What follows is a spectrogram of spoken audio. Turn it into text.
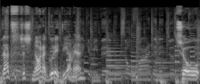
That's just not a good idea, man. So,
